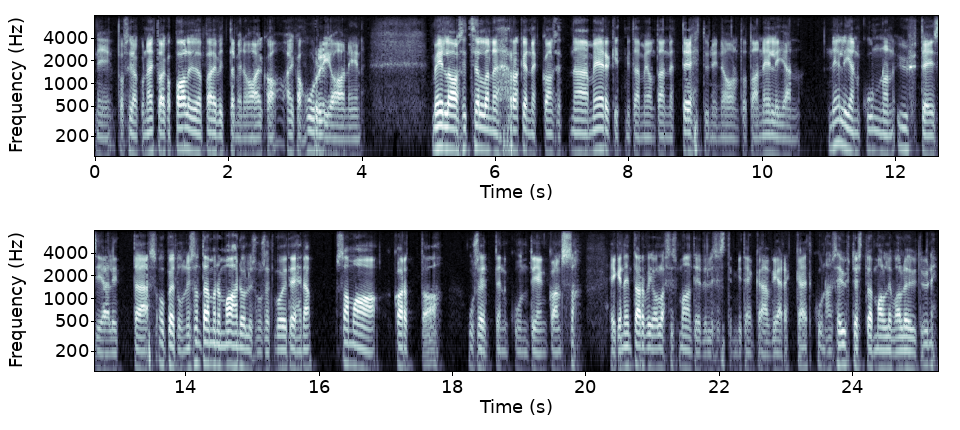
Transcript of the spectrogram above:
niin tosiaan kun näitä on aika paljon ja päivittäminen on aika, aika hurjaa, niin meillä on sitten sellainen rakenne kanssa, että nämä merkit, mitä me on tänne tehty, niin ne on tota neljän, neljän kunnan yhteisiä, eli tässä opetunnissa on tämmöinen mahdollisuus, että voi tehdä samaa karttaa useiden kuntien kanssa, eikä ne tarvitse olla siis maantieteellisesti mitenkään vierekkäin, että kunhan se yhteistyömalli vaan löytyy, niin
